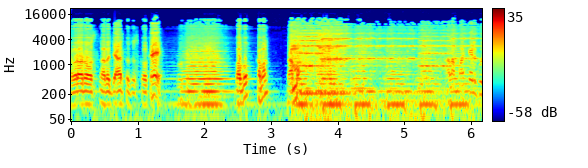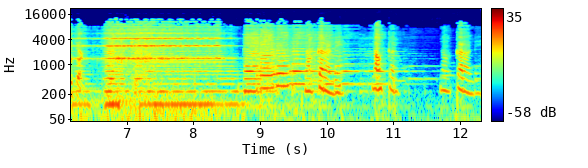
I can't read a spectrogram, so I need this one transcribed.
ఎవరెవరో వస్తున్నారో జాగ్రత్త చూసుకో ఓకే? బాబు కమా రమ్మా. అలా పక్కెళ్ళి కూర్చోండి. నమస్కారం అండి. నమస్కారం. నమస్కారం అండి.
